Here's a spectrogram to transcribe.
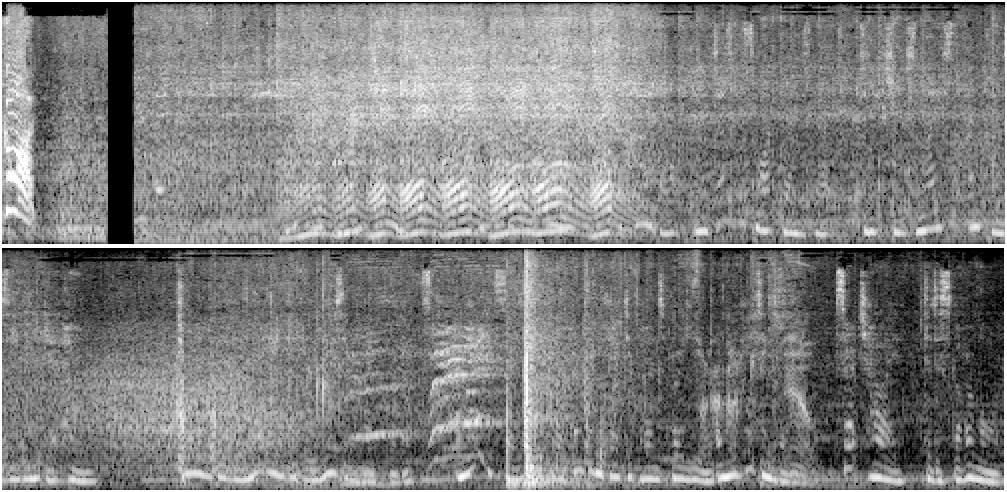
my god! and adjust the smart thermostat to make sure it's nice and cozy when you get home. Joining over a million people using Hive products, and you could save up to £130 per year on your heating bill. Search Hive to discover more.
